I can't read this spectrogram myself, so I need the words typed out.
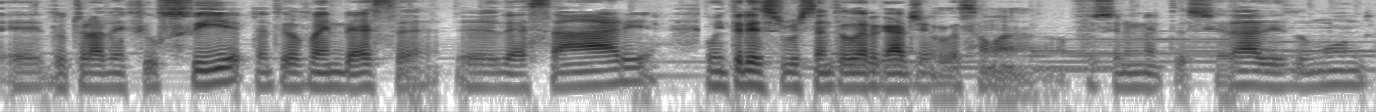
é doutorado em filosofia, portanto ele vem dessa, eh, dessa área, com interesses bastante alargados em relação ao funcionamento da sociedade e do mundo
